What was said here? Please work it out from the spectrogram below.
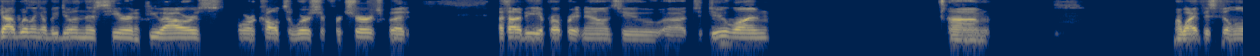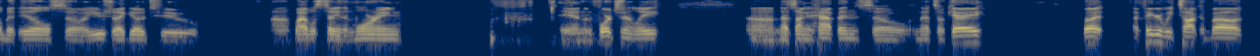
God willing, I'll be doing this here in a few hours for a call to worship for church, but I thought it'd be appropriate now to uh, to do one. Um, my wife is feeling a little bit ill, so usually I go to uh, Bible study in the morning, and unfortunately, um, that's not going to happen. So that's okay. But I figured we'd talk about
